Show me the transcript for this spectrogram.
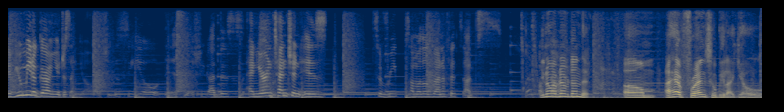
if you meet a girl and you're just like, yo, she's the CEO of this, she got this, and your intention is to reap some of those benefits, that's, that's You know, I've never done that. Um, I have friends who'll be like, "Yo,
